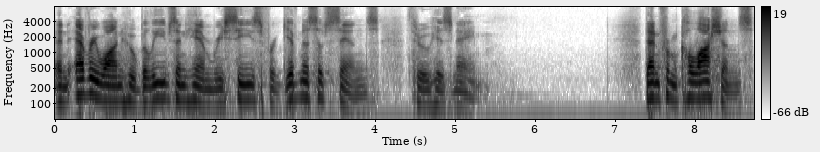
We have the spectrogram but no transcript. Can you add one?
and everyone who believes in him receives forgiveness of sins through his name. Then from Colossians,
